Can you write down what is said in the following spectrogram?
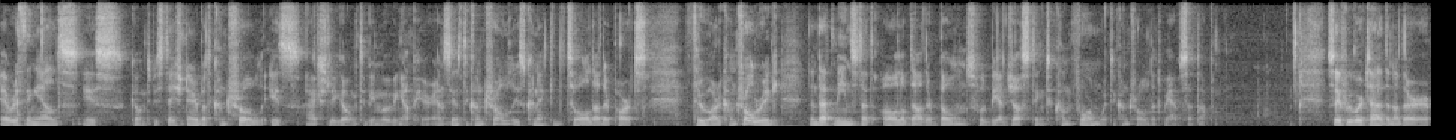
everything else is going to be stationary, but the control is actually going to be moving up here. And since the control is connected to all the other parts through our control rig, then that means that all of the other bones will be adjusting to conform with the control that we have set up. So if we were to add another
